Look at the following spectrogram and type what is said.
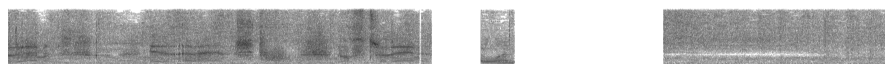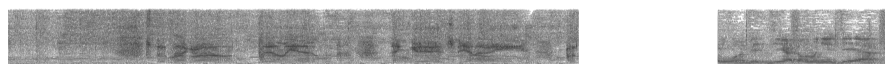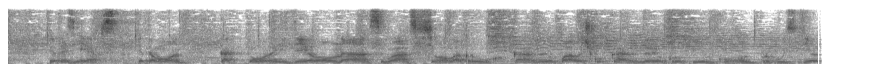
Problem ist erwähnt. Noch zu dem. Oh, ведь дед он мне, дед. Это Зевс, это он который сделал нас, вас, все вокруг. Каждую палочку, каждую крупинку он пропустил.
